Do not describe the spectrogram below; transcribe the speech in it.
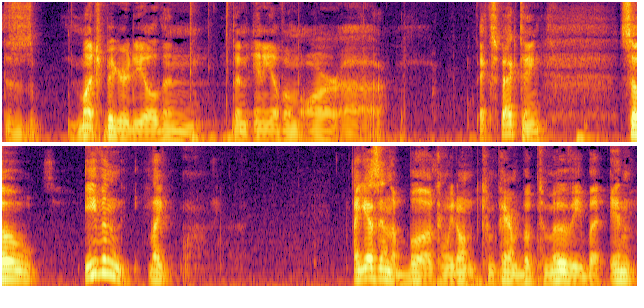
this is a much bigger deal than than any of them are uh, expecting. So even like I guess in the book, and we don't compare book to movie, but in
